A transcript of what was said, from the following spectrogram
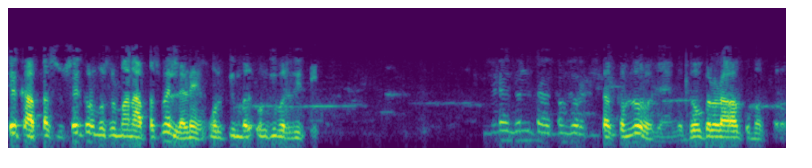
سکھ آپس سکھ اور مسلمان آپس میں لڑے ان کی ان کی مرضی تھی۔ سب کمزور ہو جائیں گے۔ دو کروڑ حکومت کرو۔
